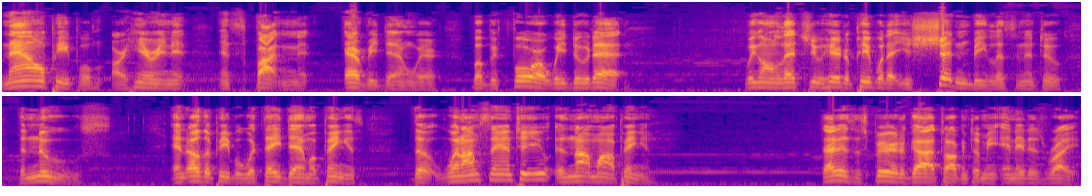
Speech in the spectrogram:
now people are hearing it and spotting it every damn where. But before we do that, we're going to let you hear the people that you shouldn't be listening to, the news, and other people with their damn opinions. The what I'm saying to you is not my opinion. That is the spirit of God talking to me, and it is right.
